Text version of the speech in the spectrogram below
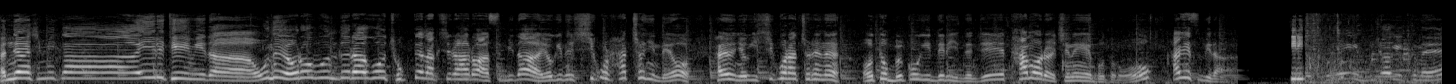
안녕하십니까. 1위팀입니다. 오늘 여러분들하고 족대 낚시를 하러 왔습니다. 여기는 시골 하천인데요. 과연 여기 시골 하천에는 어떤 물고기들이 있는지 탐험을 진행해 보도록 하겠습니다. 1위 분명히 무지하게 크네.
